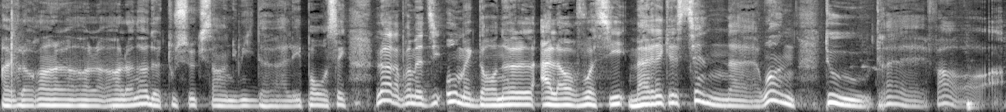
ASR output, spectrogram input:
Alors, en, l'honneur de tous ceux qui s'ennuient d'aller passer leur après-midi au McDonald's, alors voici Marie-Christine. One, two, très fort.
